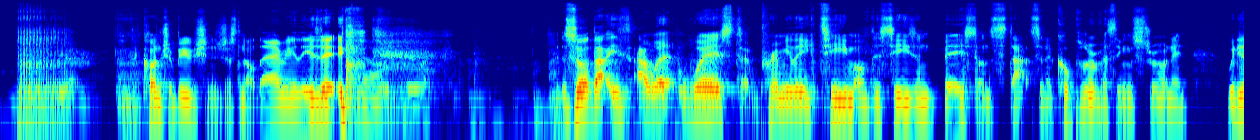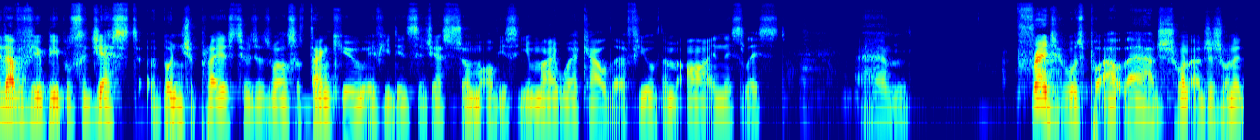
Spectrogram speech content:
yeah. The contribution is just not there, really, is it? No. So that is our worst Premier League team of the season based on stats and a couple of other things thrown in. We did have a few people suggest a bunch of players to us as well, so thank you if you did suggest some. Obviously, you might work out that a few of them are in this list. Um, Fred was put out there. I just want, I just want to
